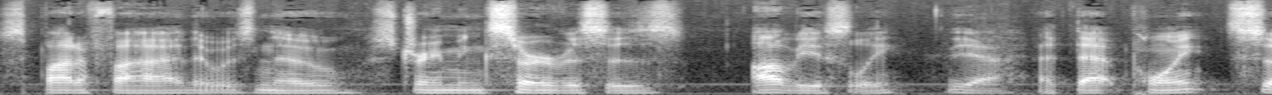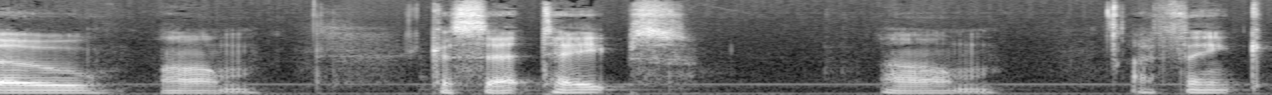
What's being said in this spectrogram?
Spotify, there was no streaming services, obviously Yeah. at that point. So um, cassette tapes. Um, I think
